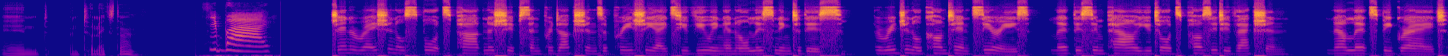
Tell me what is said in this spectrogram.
And until next time. Goodbye. Generational Sports Partnerships and Productions appreciates you viewing and or listening to this original content series. Let this empower you towards positive action. Now let's be great.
